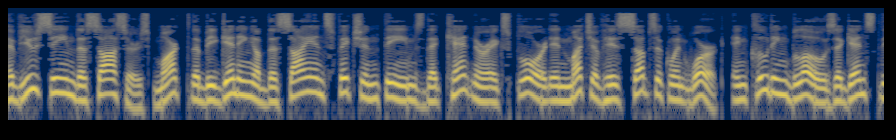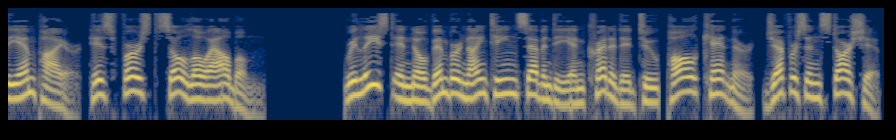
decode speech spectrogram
Have You Seen the Saucers marked the beginning of the science fiction themes that Kantner explored in much of his subsequent work, including Blows Against the Empire, his first solo album. Released in November 1970 and credited to Paul Kantner, Jefferson Starship,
